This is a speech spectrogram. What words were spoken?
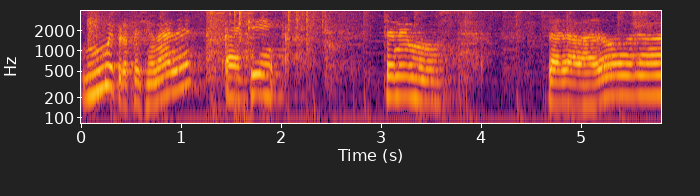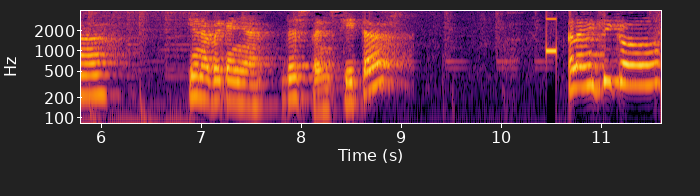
muy profesionales. Aquí tenemos la lavadora y una pequeña despensita. Hola mi chico.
